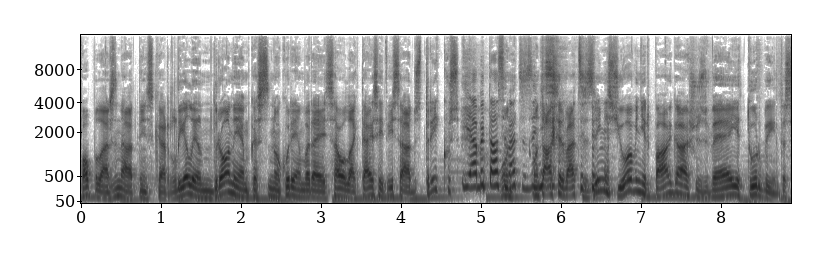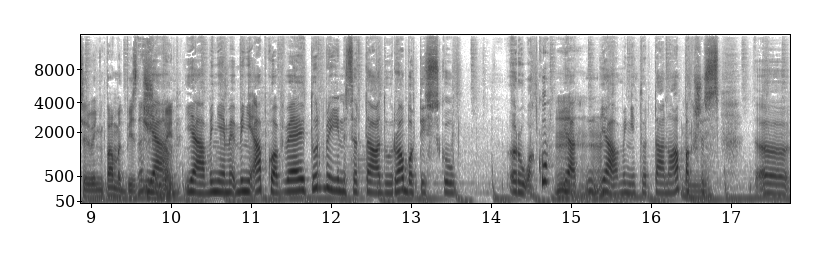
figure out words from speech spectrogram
populāra zinātniski ar lieliem droniem, kas, no kuriem varēja savulaik taisīt visādus trikus. Jā, bet tās ir vecas ziņas. Tās ir vecas ziņas, jo viņi ir pārgājuši uz vēja turbīnu. Tas ir viņu pamatbiznesa šobrīd. Jā, viņiem, viņi apkop vēja turbīnas ar tādu robotisku roku. Mm -hmm. jā, jā, viņi tur tā no apakšas mm -hmm uh,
